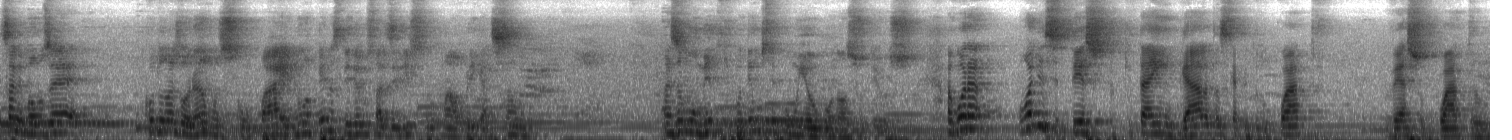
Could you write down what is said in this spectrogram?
Sabe, irmãos, é, quando nós oramos com o Pai, não apenas devemos fazer isso por uma obrigação, mas é um momento que podemos ter comunhão com o nosso Deus. Agora, olha esse texto está em Gálatas capítulo 4, verso 4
